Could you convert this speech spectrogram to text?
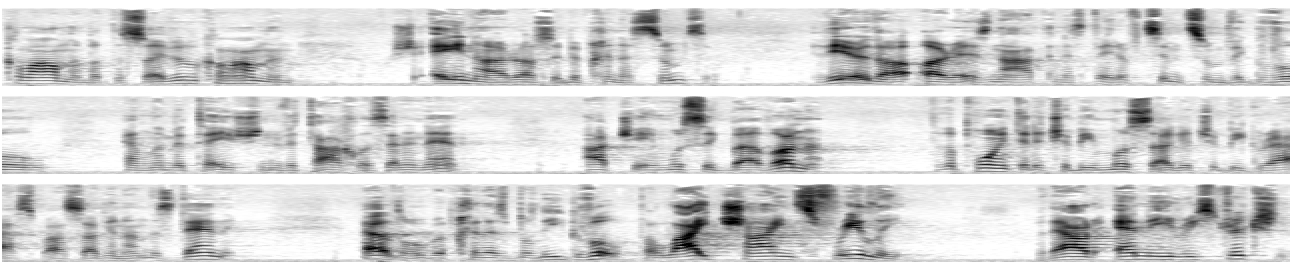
kalalman, but the b'chinas tzimtzum. There, the ara is not in a state of tzimtzum v'gvul and limitation v'tachlis and an end. Musig ba'avana to the point that it should be musag, it should be grasp, asag, and understanding. The light shines freely, without any restriction.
